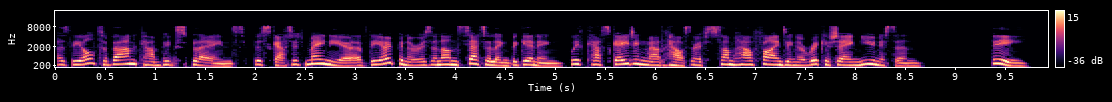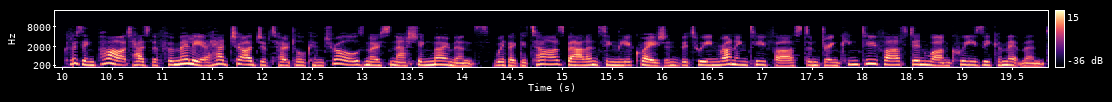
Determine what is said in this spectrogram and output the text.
As the Alter Bandcamp explains, the scattered mania of the opener is an unsettling beginning, with cascading madhouse riffs somehow finding a ricocheting unison. The closing part has the familiar head charge of Total Control's most gnashing moments, with the guitars balancing the equation between running too fast and drinking too fast in one queasy commitment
